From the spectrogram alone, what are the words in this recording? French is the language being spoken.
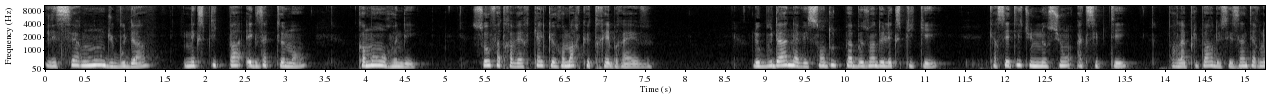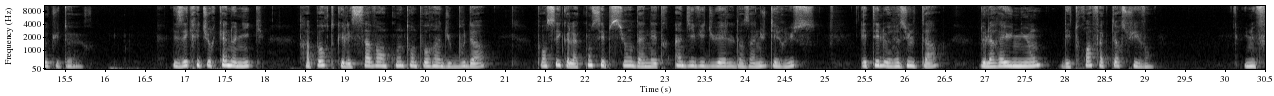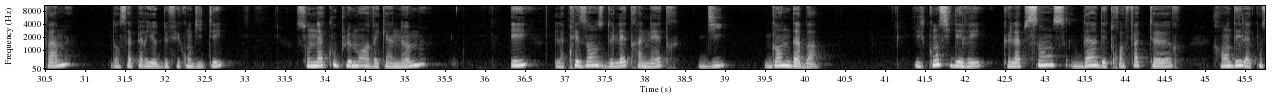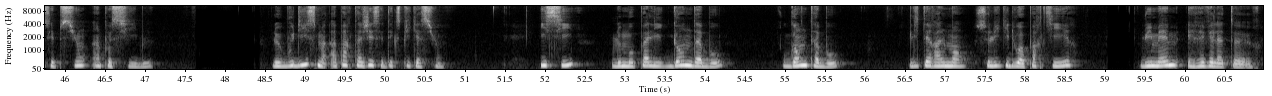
Les sermons du Bouddha n'expliquent pas exactement comment on renaît, sauf à travers quelques remarques très brèves. Le Bouddha n'avait sans doute pas besoin de l'expliquer, car c'était une notion acceptée par la plupart de ses interlocuteurs. Les écritures canoniques rapportent que les savants contemporains du Bouddha pensaient que la conception d'un être individuel dans un utérus était le résultat de la réunion des trois facteurs suivants. Une femme, dans sa période de fécondité, son accouplement avec un homme, et la présence de l'être à naître dit Gandhaba. Il considérait que l'absence d'un des trois facteurs rendait la conception impossible. Le bouddhisme a partagé cette explication. Ici, le mot pali Gandabo ou Gantabo, littéralement celui qui doit partir, lui-même est révélateur.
